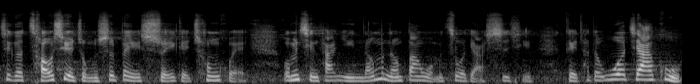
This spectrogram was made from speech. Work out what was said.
这个巢穴总是被水给冲毁，我们请他，你能不能帮我们做点事情，给他的窝加固？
